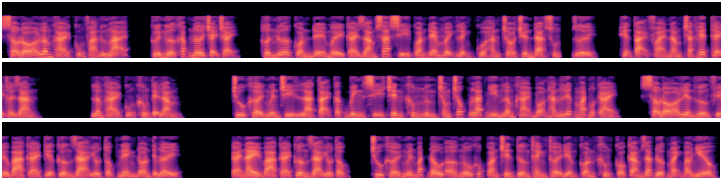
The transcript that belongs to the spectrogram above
Sau đó lâm khải cũng phản ứng lại cưới ngựa khắp nơi chạy chạy, hơn nữa còn để mấy cái giám sát sĩ quan đem mệnh lệnh của hắn cho truyền đạt xuống dưới, hiện tại phải nắm chặt hết thẻ thời gian. Lâm khải cũng không tệ lắm. Chu khởi nguyên chỉ là tại các binh sĩ trên không ngừng trong chốc lát nhìn lâm khải bọn hắn liếc mắt một cái, sau đó liền hướng phía ba cái tia cường giả yêu tộc nên đón tiếp lấy cái này ba cái cường giả yêu tộc, chu khởi nguyên bắt đầu ở ngô khúc quan trên tường thành thời điểm còn không có cảm giác được mạnh bao nhiêu,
